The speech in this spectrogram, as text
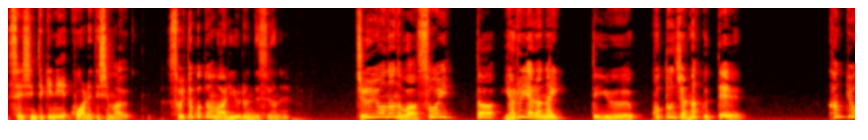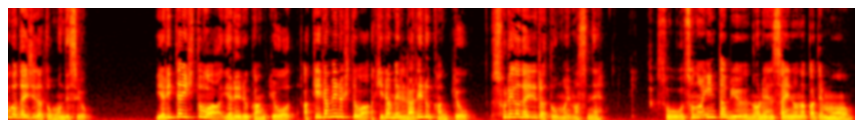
精神的に壊れてしまう。そういったこともあり得るんですよね。重要なのは、そういったたやるやらないっていうことじゃなくて、環境が大事だと思うんですよ。やりたい人はやれる環境、諦める人は諦められる環境、それが大事だと思いますね。そう、そのインタビューの連載の中でも、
